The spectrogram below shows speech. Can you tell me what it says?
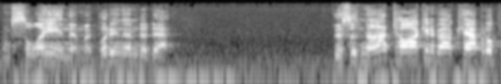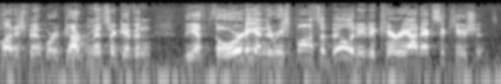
I'm slaying them. I'm putting them to death. This is not talking about capital punishment where governments are given the authority and the responsibility to carry out executions,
